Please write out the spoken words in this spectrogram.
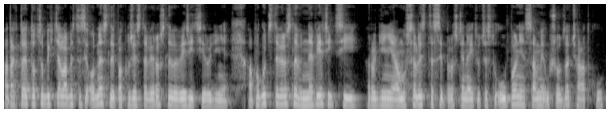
A tak to je to, co bych chtěla, abyste si odnesli, pak, že jste vyrostli ve věřící rodině. A pokud jste vyrostli v nevěřící rodině a museli jste si prostě najít tu cestu úplně sami už od začátku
